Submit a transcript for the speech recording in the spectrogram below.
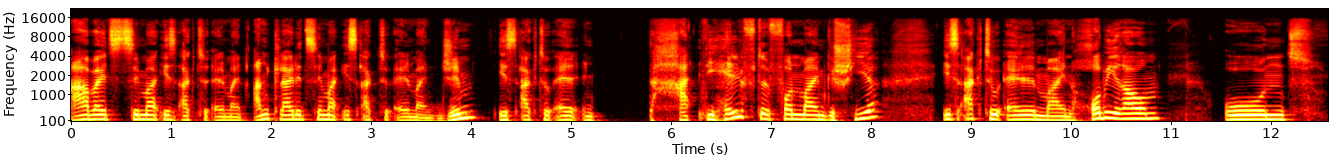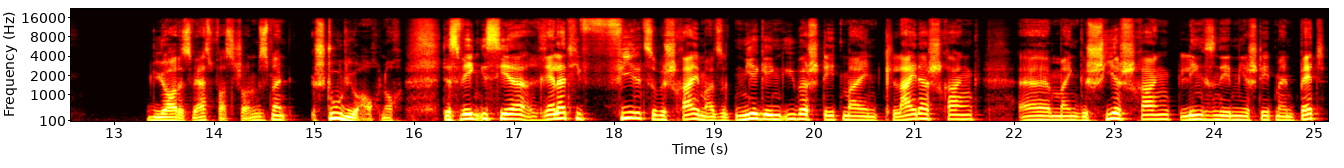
Arbeitszimmer, ist aktuell mein Ankleidezimmer, ist aktuell mein Gym, ist aktuell die Hälfte von meinem Geschirr, ist aktuell mein Hobbyraum und ja, das wäre es fast schon. Das ist mein Studio auch noch. Deswegen ist hier relativ viel zu beschreiben. Also mir gegenüber steht mein Kleiderschrank, äh, mein Geschirrschrank, links neben mir steht mein Bett.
